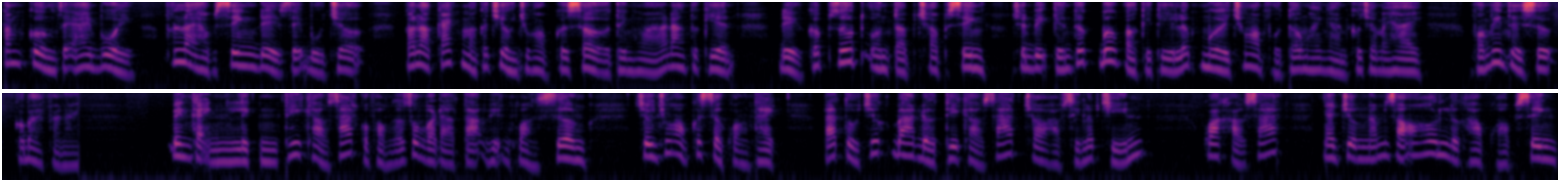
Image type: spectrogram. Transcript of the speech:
tăng cường dạy hai buổi, phân loại học sinh để dạy bổ trợ, đó là cách mà các trường trung học cơ sở ở Thanh Hóa đang thực hiện để gấp rút ôn tập cho học sinh chuẩn bị kiến thức bước vào kỳ thi lớp 10 Trung học phổ thông 2022. Phóng viên thời sự có bài phản ánh. Bên cạnh lịch thi khảo sát của Phòng Giáo dục và Đào tạo huyện Quảng Sương, trường Trung học cơ sở Quảng Thạch đã tổ chức 3 đợt thi khảo sát cho học sinh lớp 9. Qua khảo sát, nhà trường nắm rõ hơn lực học của học sinh,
